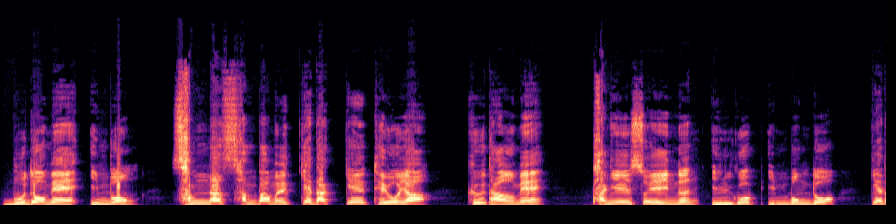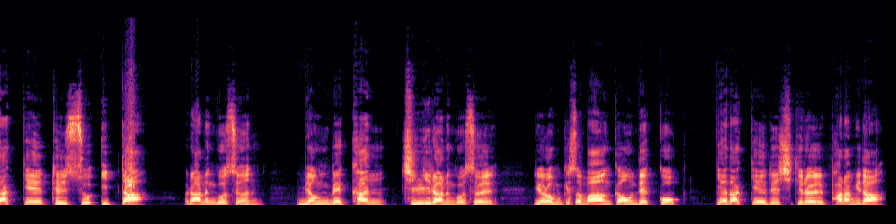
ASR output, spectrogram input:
무덤의 인봉, 삼낮 삼밤을 깨닫게 되어야 그 다음에 다니엘서에 있는 일곱 인봉도 깨닫게 될 수 있다라는 것은 명백한 진리라는 것을 여러분께서 마음 가운데 꼭 깨닫게 되시기를 바랍니다.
